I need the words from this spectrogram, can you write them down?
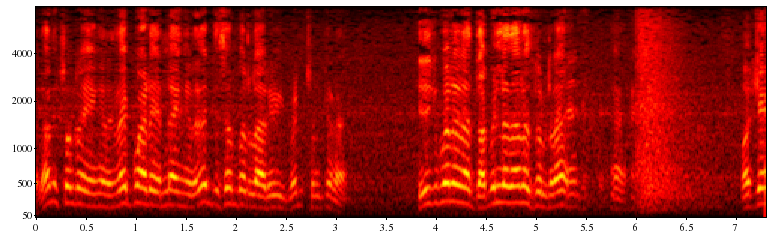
அதான் சொல்றேன். எங்கள் நிலைப்பாடு என்னங்கிறத டிசம்பரில் அறிவிப்பேன்னு சொல்லிட்டேன். இதுக்கு மேலே நான் தமிழில் தானே சொல்றேன். ஓகே?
